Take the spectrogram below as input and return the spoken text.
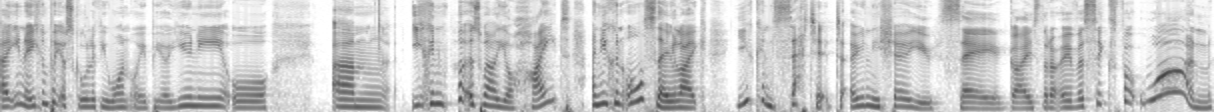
Uh, you know, you can put your school if you want, or you put your uni, or um, you can put as well your height, and you can also like you can set it to only show you, say, guys that are over six foot one.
